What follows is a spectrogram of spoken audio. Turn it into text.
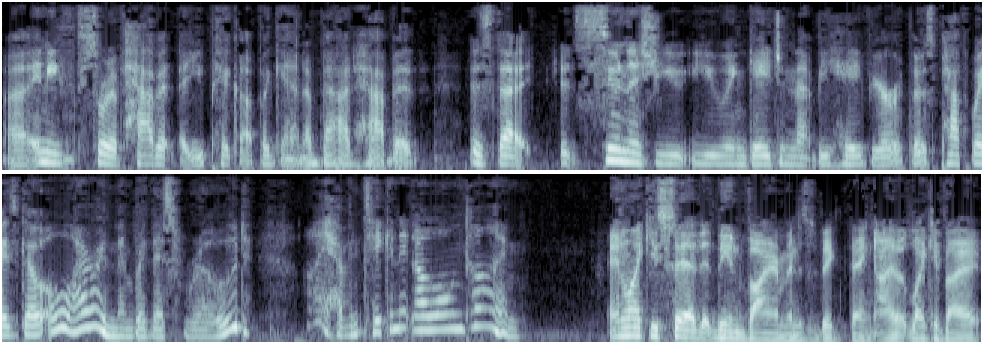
uh, any sort of habit that you pick up. Again, a bad habit is that as soon as you, you engage in that behavior, those pathways go, oh, I remember this road. I haven't taken it in a long time. And like you said, the environment is a big thing. I like if I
